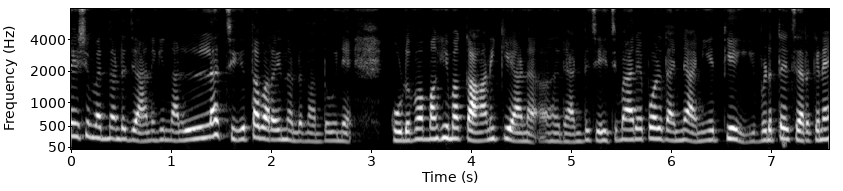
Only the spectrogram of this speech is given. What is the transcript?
ദേഷ്യം വരുന്നുണ്ട്. ജാനകി നല്ല ചീത്ത പറയുന്നുണ്ട് നന്ദുവിനെ. കുടുംബ മഹിമ കാണിക്കുകയാണ് രണ്ട് ചേച്ചിമാരെ പോലെ തന്നെ അനിയത്തിയെ ഇവിടുത്തെ ചെറുക്കനെ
